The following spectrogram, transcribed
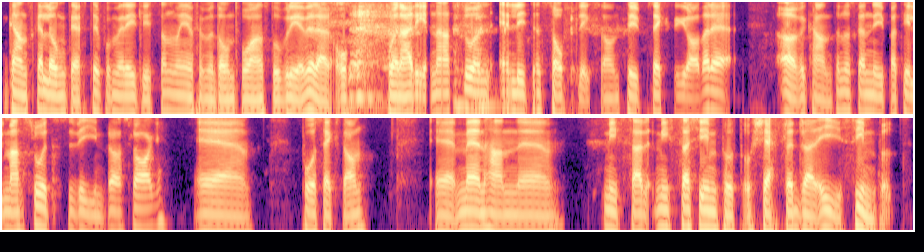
ganska långt efter på meritlistan om man jämför med de två han står bredvid där och på en arena att slå en, en liten soft liksom, typ 60 grader över kanten och ska nypa till. Man slår ett svinbra slag eh, på 16. Eh, men han eh, missar, missar sin putt och Scheffler drar i sin putt.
